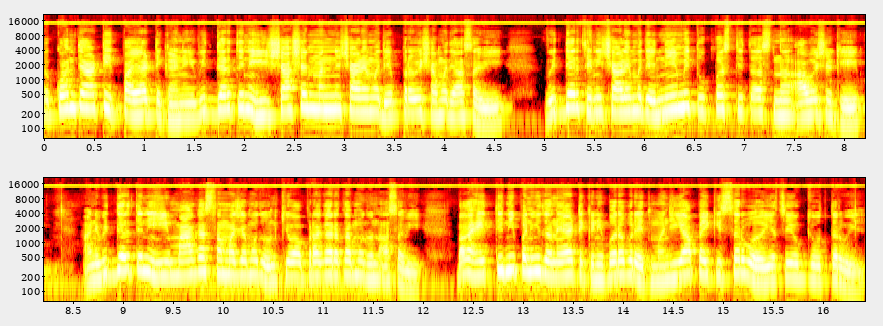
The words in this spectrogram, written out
तर कोणत्या अटीत पा या ठिकाणी? विद्यार्थिनी ही शासनमान्य शाळेमध्ये प्रवेशामध्ये असावी. विद्यार्थिनी शाळेमध्ये नियमित उपस्थित असणं आवश्यक आहे. आणि विद्यार्थिनी ही मागास समाजामधून किंवा प्रगारतामधून असावी. बघा हे तिन्ही पण विधानं या ठिकाणी बरोबर आहेत म्हणजे यापैकी सर्व याचं योग्य उत्तर होईल.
